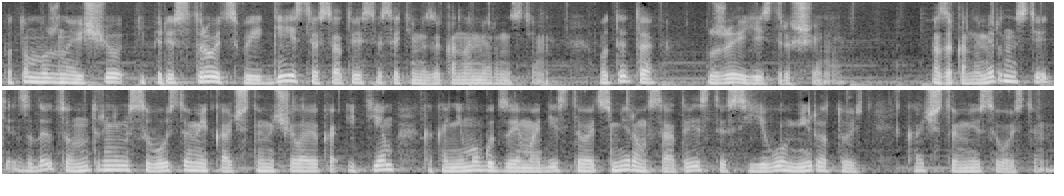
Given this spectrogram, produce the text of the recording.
Потом нужно еще и перестроить свои действия в соответствии с этими закономерностями. Вот это уже есть решение. А закономерности эти задаются внутренними свойствами и качествами человека и тем, как они могут взаимодействовать с миром в соответствии с его мира, то есть качествами и свойствами.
